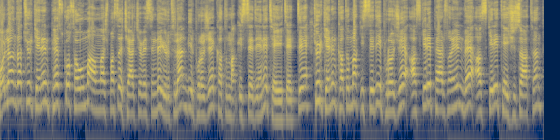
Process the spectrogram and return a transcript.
Hollanda Türkiye'nin PESCO savunma anlaşması çerçevesinde yürütülen bir projeye katılmak istediğini teyit etti. Türkiye'nin katılmak istediği proje askeri personelin ve askeri teçhizatın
